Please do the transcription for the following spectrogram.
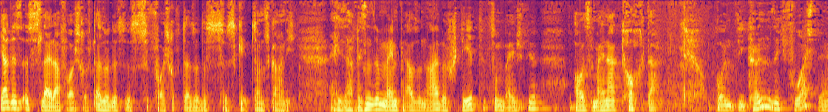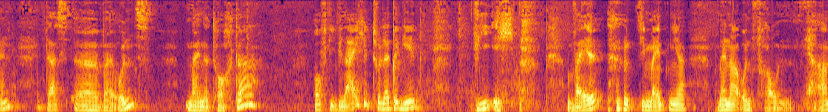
Ja, das ist leider Vorschrift. Also das ist Vorschrift. Also das, das geht sonst gar nicht. Ich sag, wissen Sie, mein Personal besteht zum Beispiel aus meiner Tochter. Und Sie können sich vorstellen, dass äh, bei uns meine Tochter auf die gleiche Toilette geht wie ich. Weil Sie meinten ja Männer und Frauen. Ja.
